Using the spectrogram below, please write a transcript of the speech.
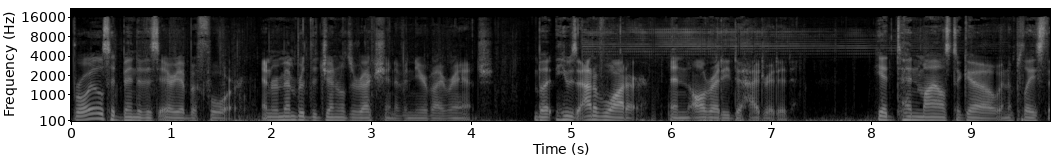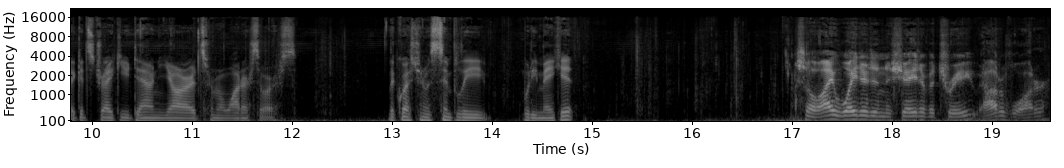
Broyles had been to this area before and remembered the general direction of a nearby ranch, but he was out of water and already dehydrated. He had 10 miles to go in a place that could strike you down yards from a water source. The question was simply would he make it? So I waited in the shade of a tree, out of water,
